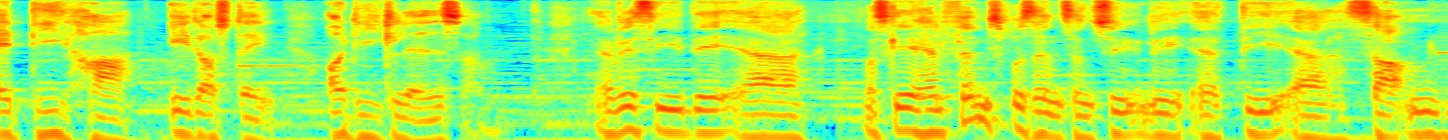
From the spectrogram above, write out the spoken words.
at de har etårsdag, og de er glade sammen. Jeg vil sige, det er måske 90% sandsynligt, at de er sammen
